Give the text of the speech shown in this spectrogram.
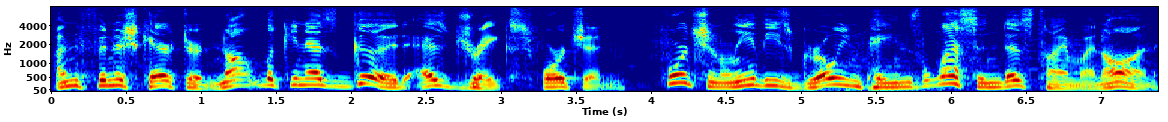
unfinished character not looking as good as Drake's fortune. Fortunately, these growing pains lessened as time went on,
